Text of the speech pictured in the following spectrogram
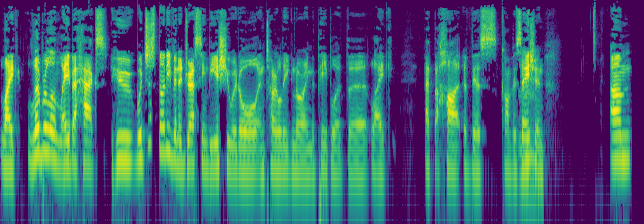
like liberal and labor hacks who were just not even addressing the issue at all and totally ignoring the people at the like at the heart of this conversation. Um,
